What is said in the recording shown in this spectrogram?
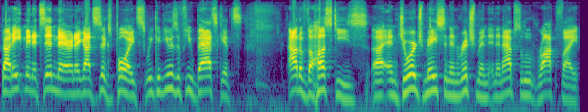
about eight minutes in there and they got six points. We could use a few baskets out of the Huskies uh, and George Mason and Richmond in an absolute rock fight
